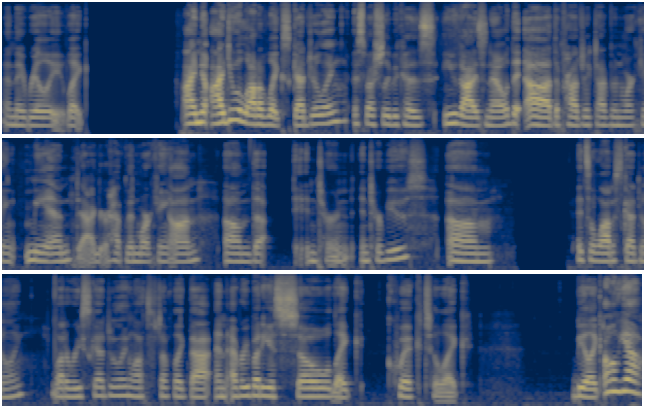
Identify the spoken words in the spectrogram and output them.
and they really like. I know I do a lot of like scheduling, especially because you guys know that uh, the project I've been working, me and Dagger have been working on um, the intern interviews. Um, it's a lot of scheduling, a lot of rescheduling, lots of stuff like that, and everybody is so like quick to like be like, "Oh yeah,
